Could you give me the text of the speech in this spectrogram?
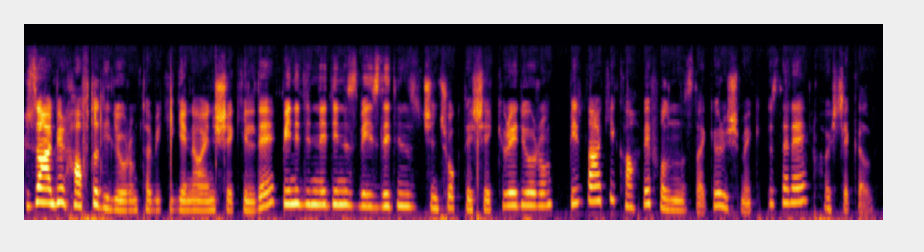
Güzel bir hafta diliyorum tabii ki gene aynı şekilde. Beni dinlediğiniz ve izlediğiniz için çok teşekkür ediyorum. Bir dahaki kahve falınızda görüşmek üzere, hoşçakalın.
